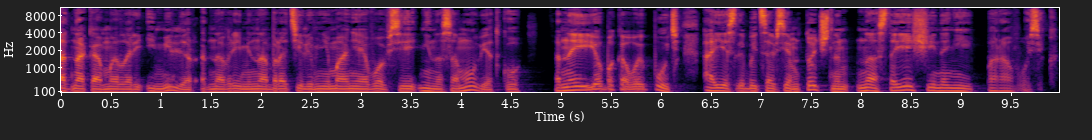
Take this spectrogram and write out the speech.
Однако Мэлори и Миллер одновременно обратили внимание вовсе не на саму ветку, а на ее боковой путь, а если быть совсем точным, на стоящий на ней паровозик.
